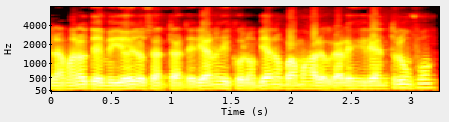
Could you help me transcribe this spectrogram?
en las manos de mi Dios y los santanderianos y colombianos vamos a lograr ese gran triunfo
